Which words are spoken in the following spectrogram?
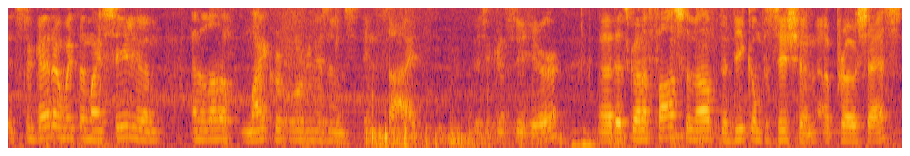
It's together with the mycelium and a lot of microorganisms inside, that you can see here, uh, that's going to fasten up the decomposition uh, process.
